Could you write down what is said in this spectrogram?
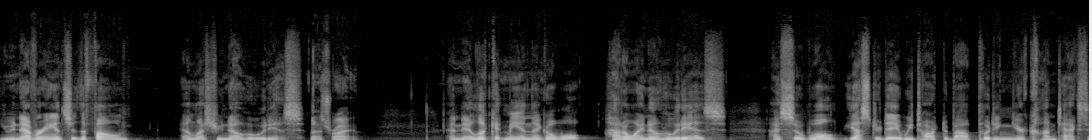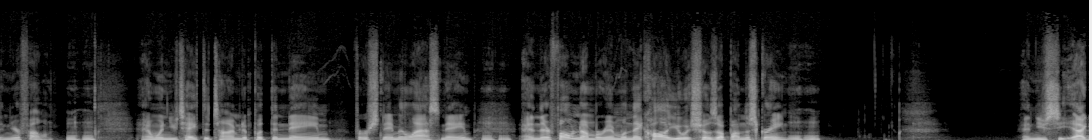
You never answer the phone unless you know who it is. That's right. And they look at me and they go, Well, how do I know who it is? I said, Well, yesterday we talked about putting your contacts in your phone. Mm-hmm. And when you take the time to put the name, first name and last name, mm-hmm. and their phone number in, when they call you, it shows up on the screen. Mm-hmm. And you see, I,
